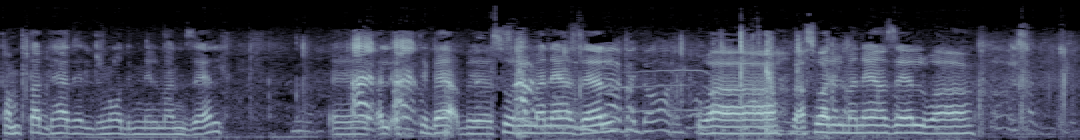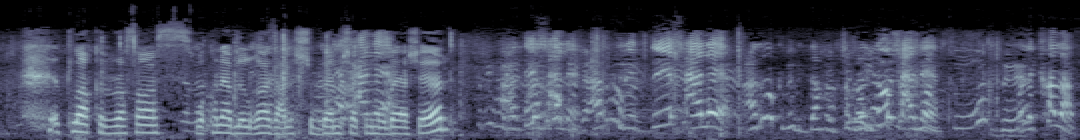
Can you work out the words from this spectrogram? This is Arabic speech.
تمتد هذه الجنود من المنزل. آه، تعال، الاختباء بسور المنازل. وبأسوار المنازل وإطلاق الرصاص وقنابل الغاز على الشبان بشكل مباشر. عليه. على تردوش عليه. ولك خلص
